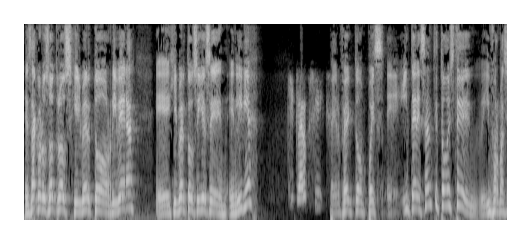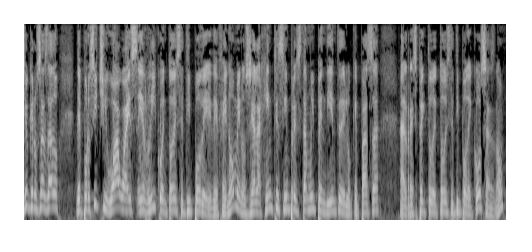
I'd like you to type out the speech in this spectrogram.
Está con nosotros Gilberto Rivera. Eh, Gilberto, ¿sigues en línea? Sí, claro que sí. Perfecto, pues eh, interesante toda esta información que nos has dado. De por sí Chihuahua es, es rico en todo este tipo de, de, fenómenos, o sea, la gente siempre está muy pendiente de lo que pasa al respecto de todo este tipo de cosas, ¿no?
